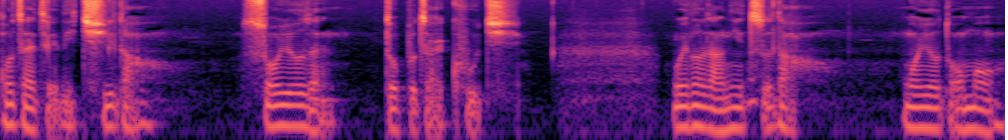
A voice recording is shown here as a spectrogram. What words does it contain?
我在这里祈祷，所有人都不再哭泣。为了让你知道我有多么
